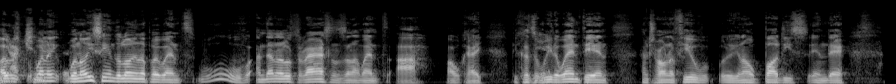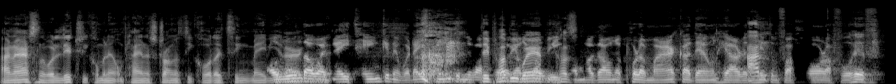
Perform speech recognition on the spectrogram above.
I was, when I when I seen the lineup, I went, ooh, and then I looked at Arsenal's and I went, ah, okay, because if yeah. we'd have went in and thrown a few, you know, bodies in there, and Arsenal were literally coming out and playing as strong as they could, I think maybe. I wonder what they thinking it. Were they thinking they probably were because I'm going to put a marker down here and, and, hit them for four or five?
